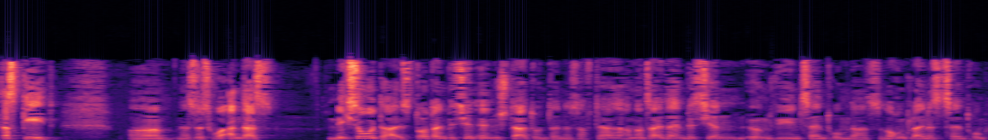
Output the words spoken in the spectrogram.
das geht. Äh, das ist woanders nicht so. Da ist dort ein bisschen Innenstadt und dann ist auf der anderen Seite ein bisschen irgendwie ein Zentrum. Da hast du noch ein kleines Zentrum.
